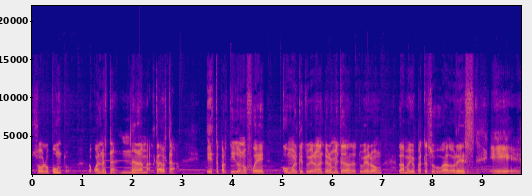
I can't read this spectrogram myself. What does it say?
solo punto, lo cual no está nada mal. Claro está, este partido no fue como el que tuvieron anteriormente, donde tuvieron la mayor parte de sus jugadores, eh,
